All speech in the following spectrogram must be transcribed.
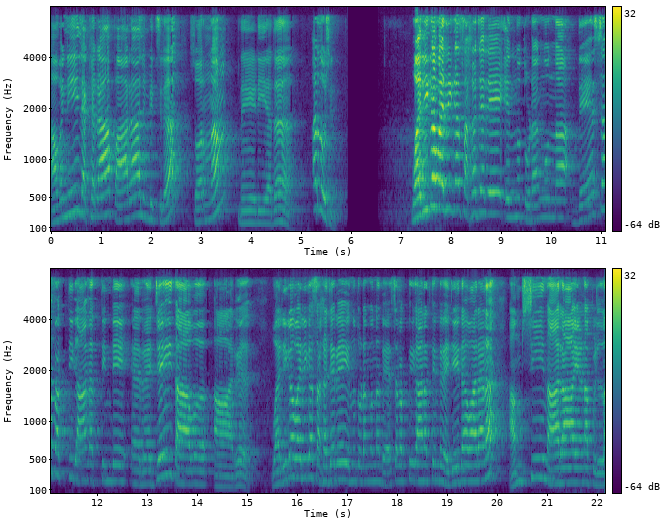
അവനി ലഖര പാരാലിമ്പിക്സിൽ സ്വർണം നേടിയത്. അടുത്ത ക്വസ്റ്റ്യൻ വരിക വരിക സഹചരെ എന്ന് തുടങ്ങുന്ന ദേശഭക്തി ഗാനത്തിന്റെ രചയിതാവ് ആര്? വരിക വരിക സഹചരെ എന്ന് തുടങ്ങുന്ന ദേശഭക്തി ഗാനത്തിന്റെ രചയിതാവ് ആരാണ്? അംശി നാരായണ പിള്ള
